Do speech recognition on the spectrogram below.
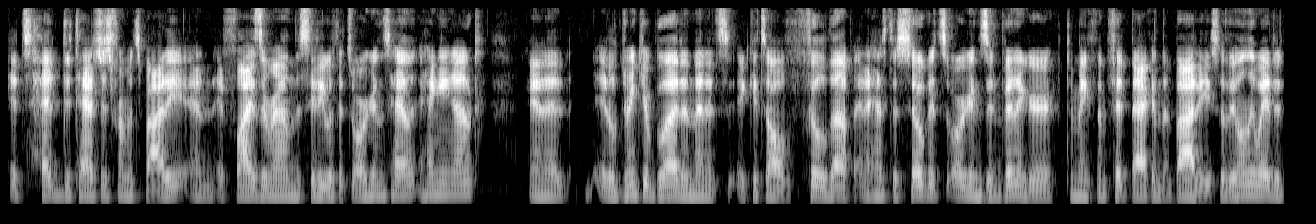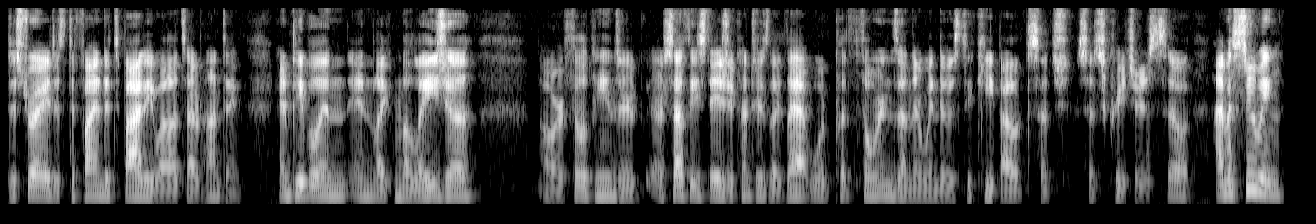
its head detaches from its body and it flies around the city with its organs ha- hanging out, and it it'll drink your blood and then it's it gets all filled up and it has to soak its organs in vinegar to make them fit back in the body. So the only way to destroy it is to find its body while it's out hunting. And people in in like Malaysia or Philippines or, or Southeast Asia countries like that would put thorns on their windows to keep out such such creatures. So I'm assuming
